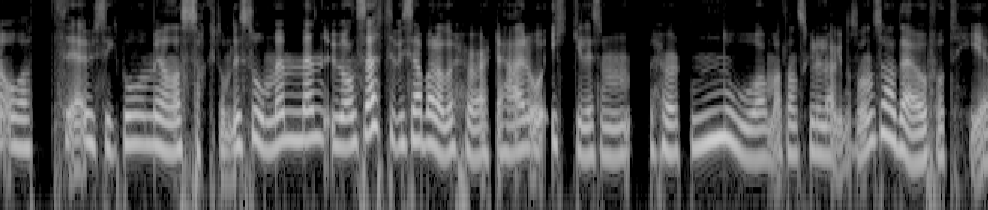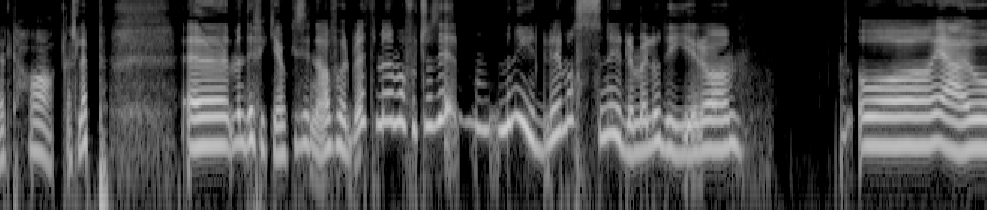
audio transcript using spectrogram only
og at jeg er usikker på hvor mye han har sagt om det i SoMe, men uansett, hvis jeg bare hadde hørt det her og ikke liksom hørt noe om at han skulle lage noe sånt, så hadde jeg jo fått helt hakaslepp. Uh, men det fikk jeg jo ikke siden jeg var forberedt, men jeg må fortsatt si nydelig, masse nydelige melodier, og, og jeg er jo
